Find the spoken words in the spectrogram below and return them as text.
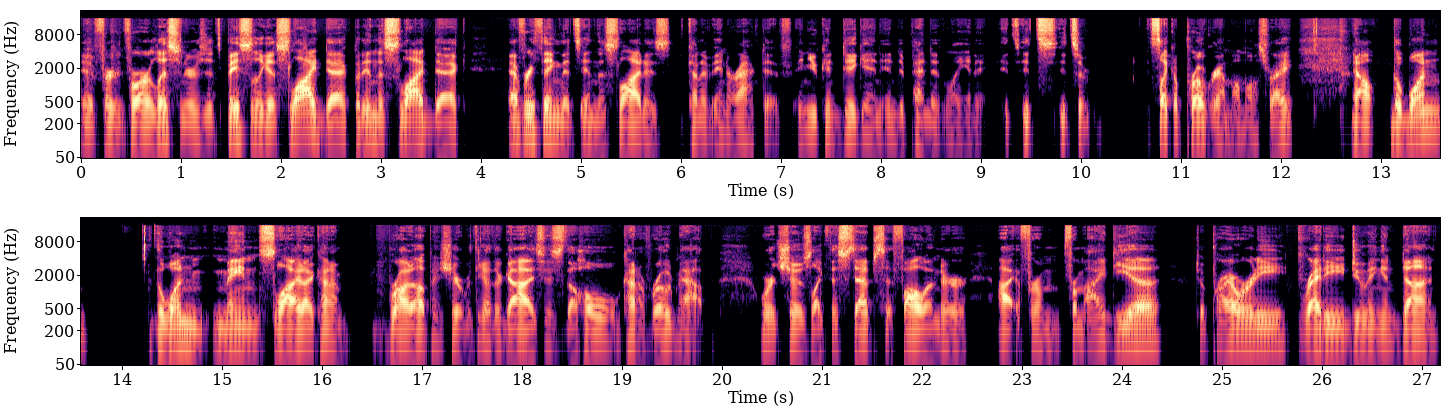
uh, for for our listeners. It's basically a slide deck, but in the slide deck, everything that's in the slide is kind of interactive, and you can dig in independently. And it, it's it's it's a it's like a program almost, right? Now, the one the one main slide I kind of brought up and shared with the other guys is the whole kind of roadmap where it shows like the steps that fall under uh, from from idea to priority, ready, doing, and done.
